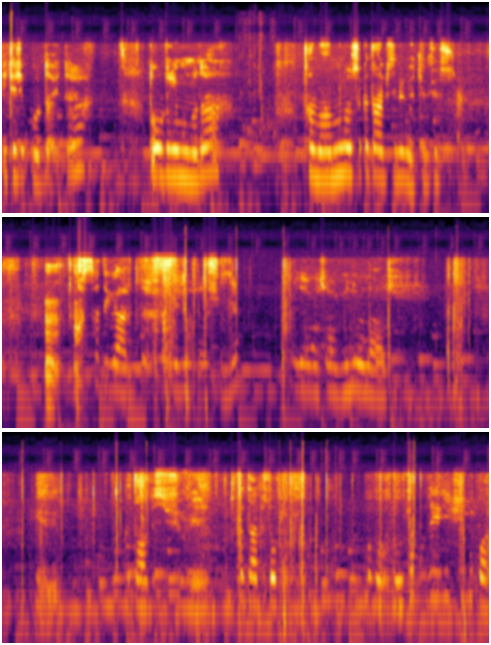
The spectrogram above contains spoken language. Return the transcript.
İçecek buradaydı. Doldurayım bunu da. Tamam bunu sakat abisine götüreceğiz. Hadi gel. Geliyorlar şimdi. Hadi arkadaşlar geliyorlar. Sakat abisi şuraya. Sakat abisi otursun. Burada oturacağım. Burada iki kişilik var.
